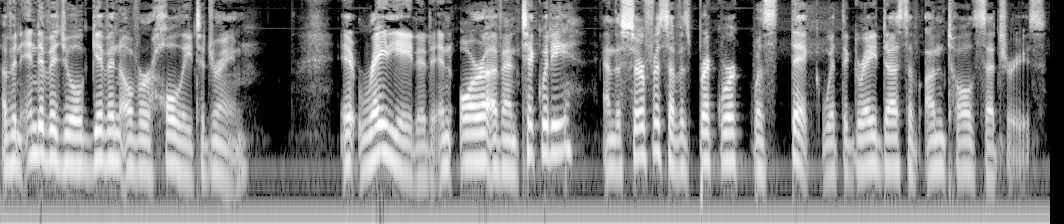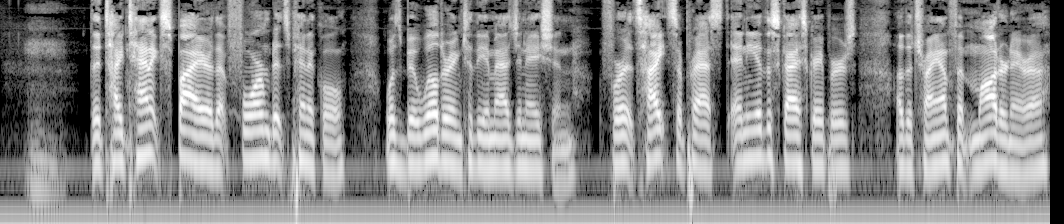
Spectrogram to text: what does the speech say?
of an individual given over wholly to dream. It radiated an aura of antiquity, and the surface of its brickwork was thick with the gray dust of untold centuries. The titanic spire that formed its pinnacle was bewildering to the imagination, for its height surpassed any of the skyscrapers of the triumphant modern era.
